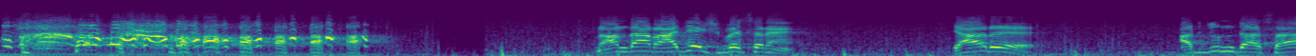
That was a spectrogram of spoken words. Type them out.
நான் தான் ராஜேஷ் பேசுறேன். யாரு? அர்ஜுன் தாஸா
